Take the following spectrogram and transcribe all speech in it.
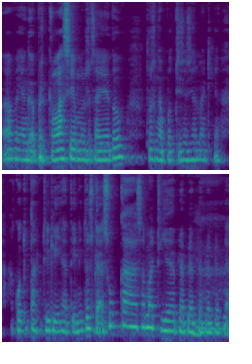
apa ya nggak berkelas ya menurut saya tuh terus ngupload di sosial media. Aku tuh tadi lihat ini terus nggak suka sama dia bla bla bla bla bla bla.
